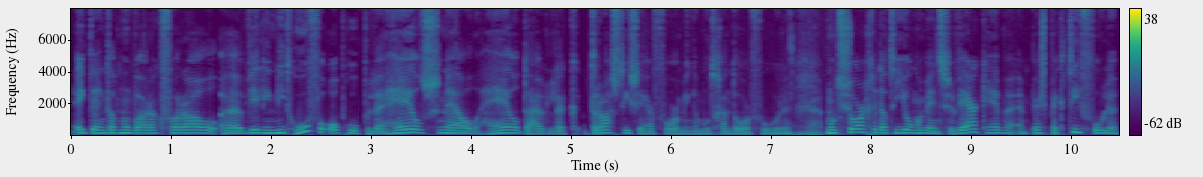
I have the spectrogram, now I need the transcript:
Ik denk dat Mubarak vooral uh, wil hij niet hoeven oproepelen... heel snel, heel duidelijk drastische hervormingen moet gaan doorvoeren. Ja. Moet zorgen dat die jonge mensen werk hebben, een perspectief voelen...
